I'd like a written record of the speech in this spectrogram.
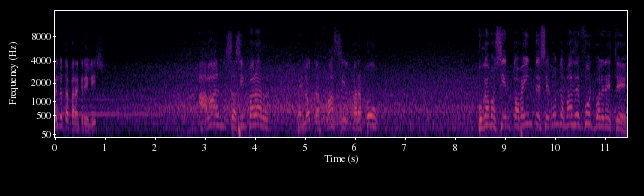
Pelota para Grealish. Avanza sin parar. Pelota fácil para Pou. Jugamos 120 segundos más de fútbol en este.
